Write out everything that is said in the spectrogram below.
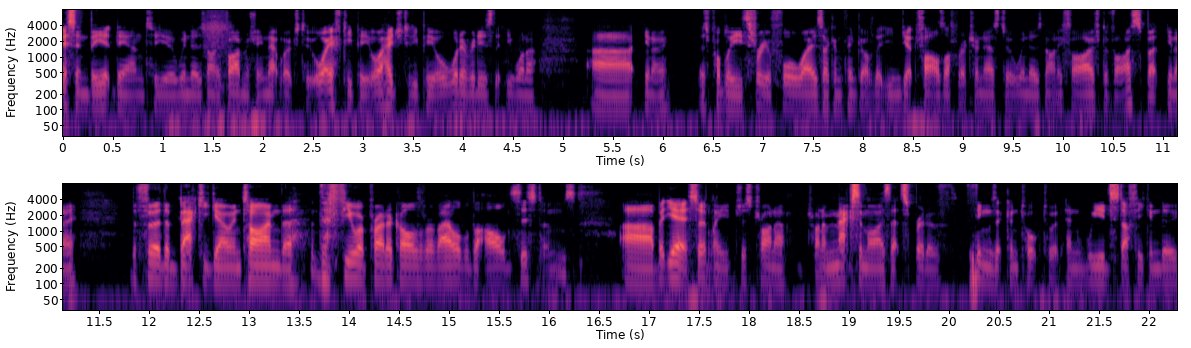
SMB it down to your Windows 95 machine. That works too, or FTP, or HTTP, or whatever it is that you want to. Uh, you know, there's probably three or four ways I can think of that you can get files off RetroNAS to a Windows 95 device. But you know, the further back you go in time, the the fewer protocols are available to old systems. Uh, but yeah, certainly just trying to trying to maximize that spread of things that can talk to it and weird stuff you can do.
